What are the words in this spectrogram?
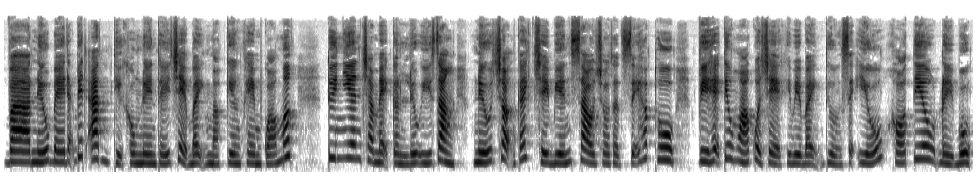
và nếu bé đã biết ăn thì không nên thấy trẻ bệnh mà kiêng khem quá mức. Tuy nhiên, cha mẹ cần lưu ý rằng nếu chọn cách chế biến sao cho thật dễ hấp thu, vì hệ tiêu hóa của trẻ khi bị bệnh thường sẽ yếu, khó tiêu, đầy bụng,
